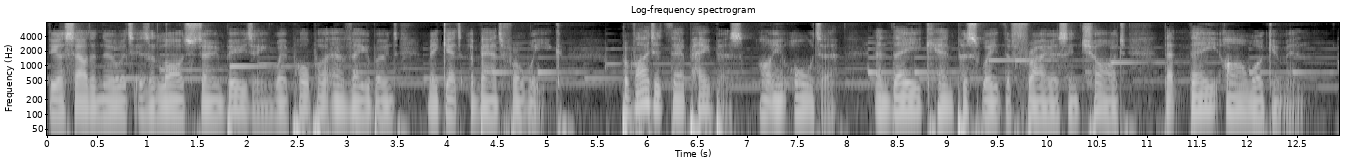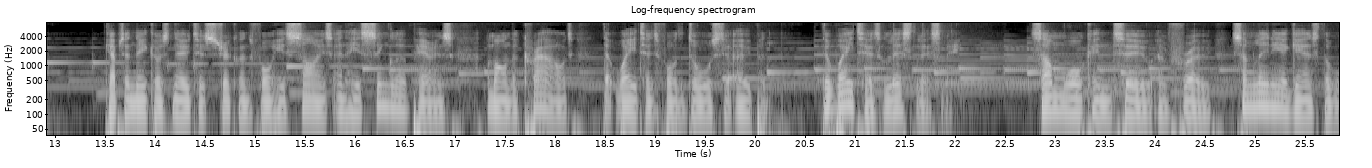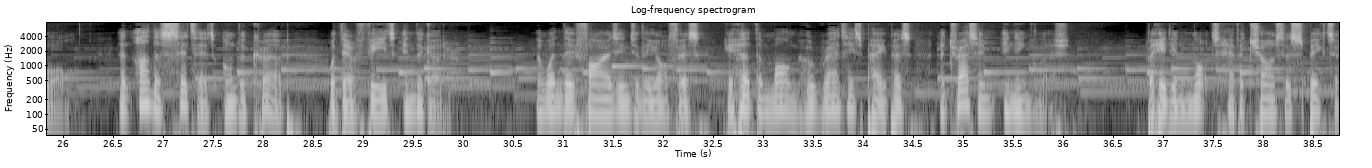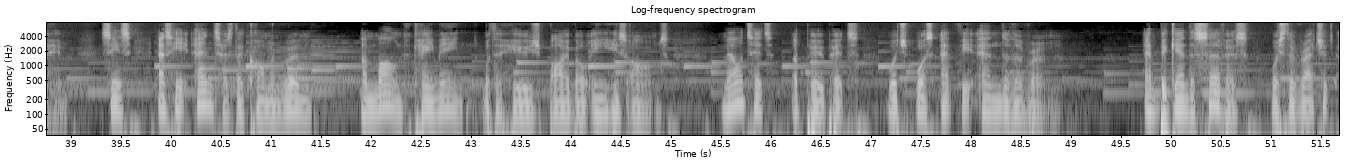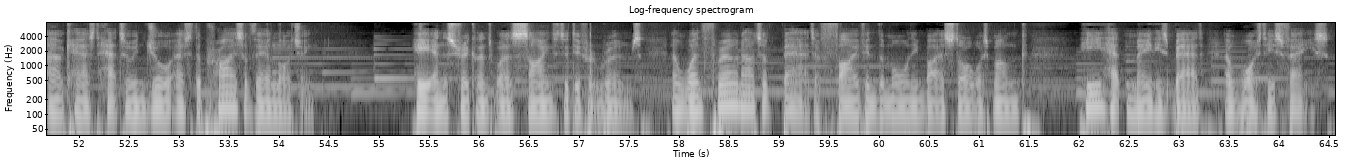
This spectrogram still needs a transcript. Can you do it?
The de Nuit is a large stone building where pauper and vagabond may get a bed for a week, provided their papers are in order and they can persuade the friars in charge that they are working men. Captain Nichols noticed Strickland for his size and his singular appearance among the crowd that waited for the doors to open. They waited listlessly, some walking to and fro, some leaning against the wall, and others seated on the curb with their feet in the gutter. And when they filed into the office, he heard the monk who read his papers address him in English but he did not have a chance to speak to him, since as he entered the common room, a monk came in with a huge Bible in his arms, mounted a pulpit which was at the end of the room, and began the service which the wretched outcast had to endure as the price of their lodging. He and Strickland were assigned to different rooms, and when thrown out of bed at five in the morning by a stalwart monk, he had made his bed and washed his face.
